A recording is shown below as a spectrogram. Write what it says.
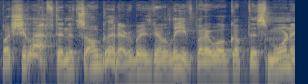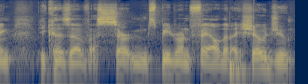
but she left, and it's all good. Everybody's got to leave. But I woke up this morning because of a certain speedrun fail that I showed you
